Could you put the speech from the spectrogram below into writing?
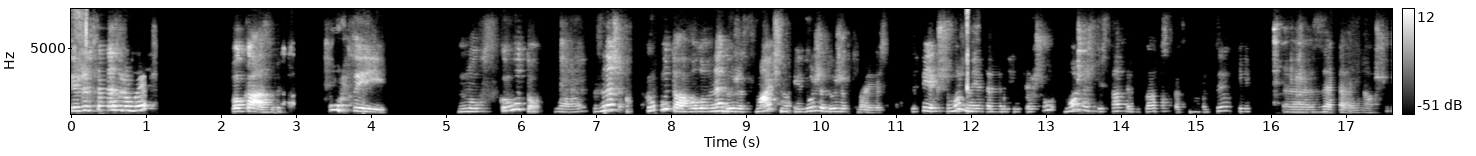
Ти вже все зробив? Показуй. Ух ти! Ну, круто. Знаєш, круто, а головне дуже смачно і дуже-дуже корисно. Софія, якщо можна, я тебе попрошу, можеш дістати, будь ласка, з морозилки е, зелень нашу.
